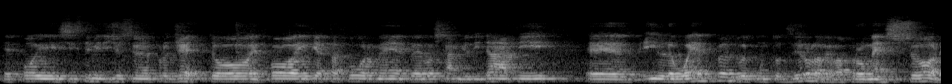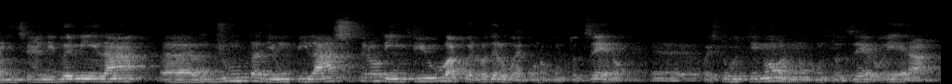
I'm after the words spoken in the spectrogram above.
e poi sistemi di gestione del progetto e poi piattaforme per lo scambio di dati, eh, il web 2.0 l'aveva promesso all'inizio degli anni 2000 eh, l'aggiunta di un pilastro in più a quello del web 1.0. Eh, quest'ultimo, l'1.0, era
